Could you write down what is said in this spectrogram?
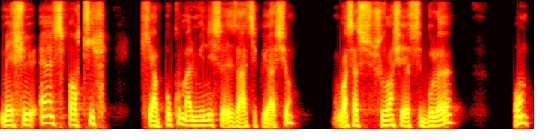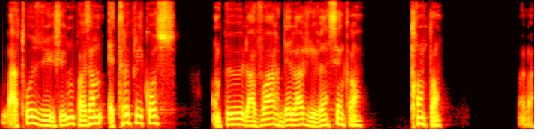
Mais chez un sportif qui a beaucoup malmené ses articulations, on voit ça souvent chez les footballeurs, bon, l'arthrose du genou, par exemple, est très précoce. On peut l'avoir dès l'âge de 25 ans, 30 ans. Voilà.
